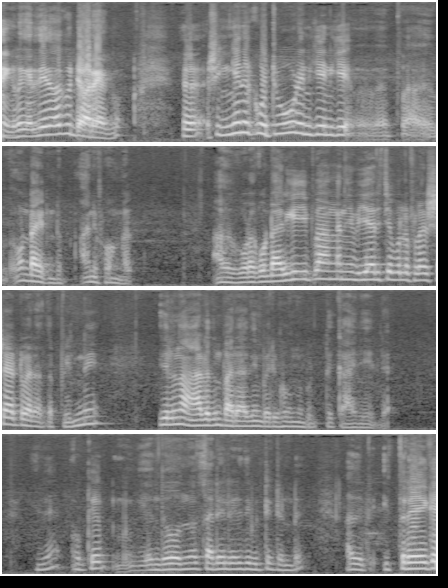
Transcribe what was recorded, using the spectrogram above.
നിങ്ങൾ കരുതിയിരുന്നത് കുറ്റം പറയാക്കും. പക്ഷെ ഇങ്ങനെയൊക്കെ ഒരുപാട് എനിക്ക് എനിക്ക് ഉണ്ടായിട്ടുണ്ട് അനുഭവങ്ങൾ. അത് കൂടെ കൊണ്ടായിരിക്കും ഇപ്പം അങ്ങനെ വിചാരിച്ച പോലെ ഫ്ലഷ് ആയിട്ട് വരാത്ത പിന്നെ ഇതിൽ നിന്ന് ആരതും പരാതിയും പരിഭവമൊന്നും വിട്ട് കാര്യമില്ല. ഇത് ഒക്കെ എന്തോ ഒന്ന് തലയിൽ എഴുതി വിട്ടിട്ടുണ്ട്. അത് ഇത്രയൊക്കെ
